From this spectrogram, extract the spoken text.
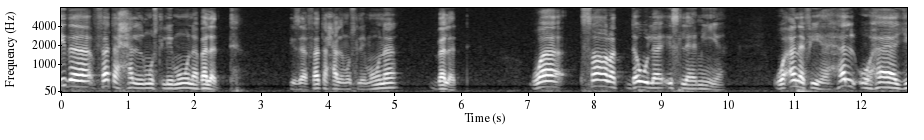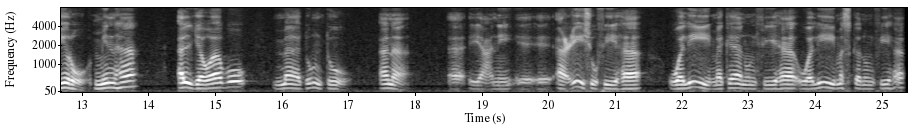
إذا فتح المسلمون بلد إذا فتح المسلمون بلد وصارت دولة إسلامية وأنا فيها هل أهاجر منها؟ الجواب ما دمت أنا آه، يعني آه، أعيش فيها ولي مكان فيها ولي مسكن فيها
